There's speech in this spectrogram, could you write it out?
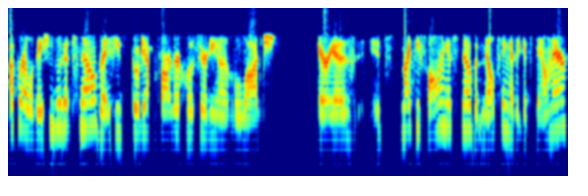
upper elevations will get snow, but if you go down farther, closer to you know the lodge areas, It might be falling as snow, but melting as it gets down there.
